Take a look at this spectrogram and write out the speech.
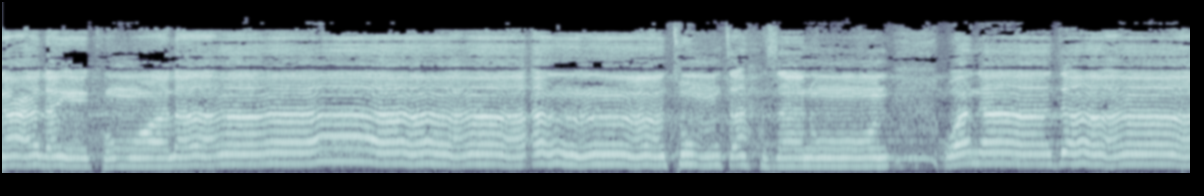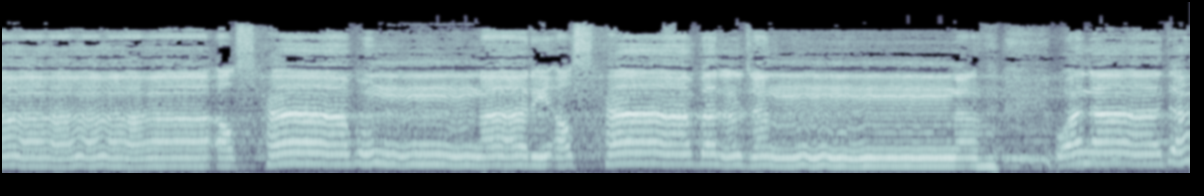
عليكم ولا أنتم تحزنون. ونادى أصحاب النار أصحاب الجنة ونادى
